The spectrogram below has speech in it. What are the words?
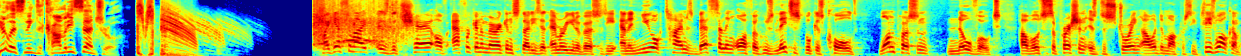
You're listening to Comedy Central. My guest tonight is the chair of African American Studies at Emory University and a New York Times best-selling author whose latest book is called One Person, No Vote: How Voter Suppression is Destroying Our Democracy. Please welcome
